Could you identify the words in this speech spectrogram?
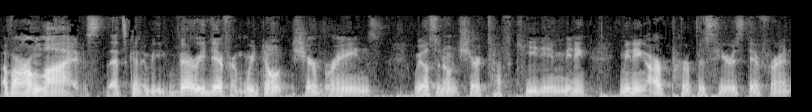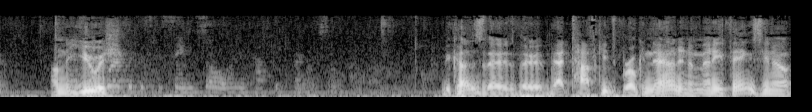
of our own lives. That's going to be very different. We don't share brains. We also don't share tafkidim, meaning meaning our purpose here is different. On the Jewish, because there's the, that tafkid's broken down into many things. You know,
